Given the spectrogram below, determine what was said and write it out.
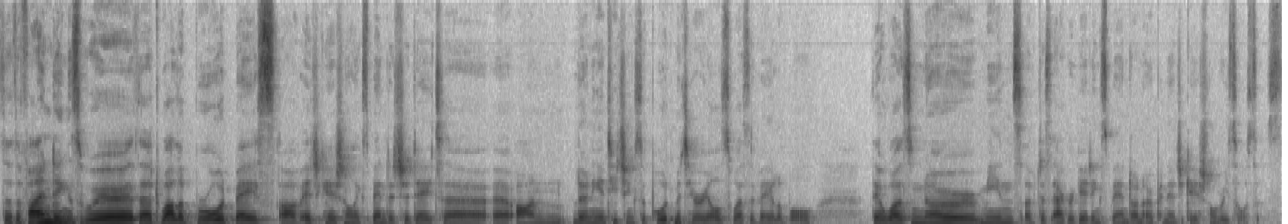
So the findings were that while a broad base of educational expenditure data uh, on learning and teaching support materials was available, there was no means of disaggregating spend on open educational resources.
